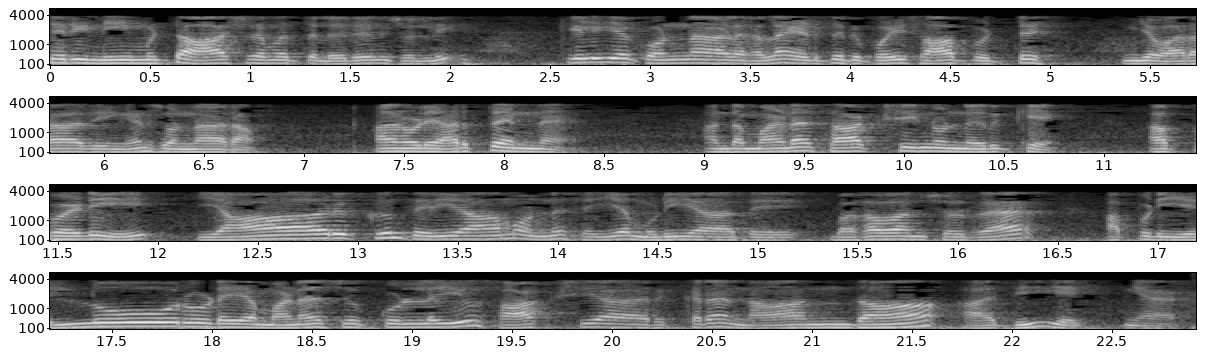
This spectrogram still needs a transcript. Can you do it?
சரி நீ மட்டும் ஆசிரமத்தில் இருன்னு சொல்லி கிளிய கொன்னாளுகெல்லாம் எடுத்துட்டு போய் சாப்பிட்டு இங்க வராதீங்கன்னு சொன்னாராம். அதனுடைய அர்த்தம் என்ன? அந்த மன சாட்சின்னு ஒன்னு இருக்கே. அப்படி யாருக்கும் தெரியாம ஒன்னு செய்ய முடியாது. பகவான் சொல்றார் அப்படி எல்லோருடைய மனசுக்குள்ளேயும் சாட்சியா இருக்கிற நான் தான் அதி யஜ்ஞக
